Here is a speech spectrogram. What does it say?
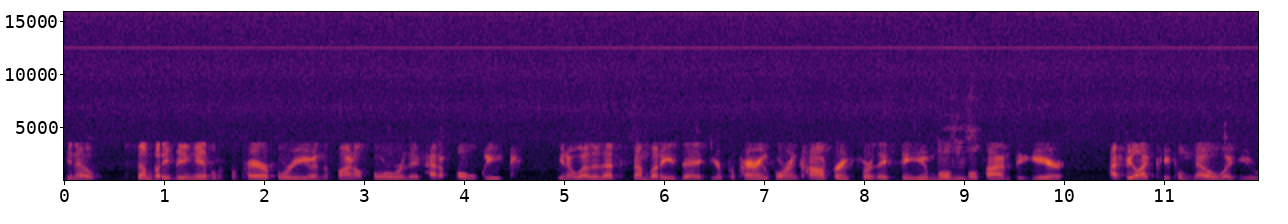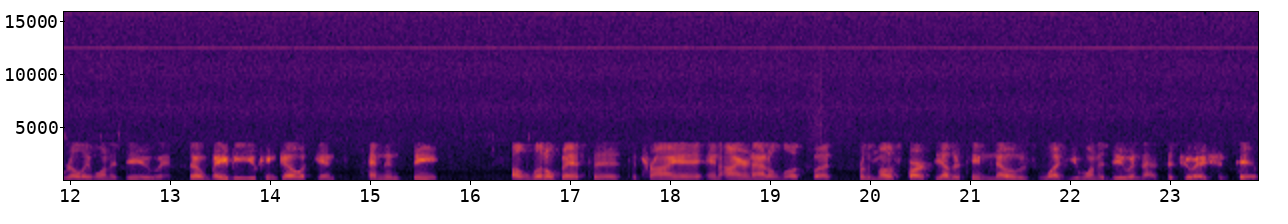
you know somebody being able to prepare for you in the Final Four where they've had a full week, you know whether that's somebody that you're preparing for in conference or they see you mm-hmm. multiple mm-hmm. times a year, I feel like people know what you really want to do, and so maybe you can go against tendency a little bit to to try and, and iron out a look, but for the most part, the other team knows what you want to do in that situation too.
